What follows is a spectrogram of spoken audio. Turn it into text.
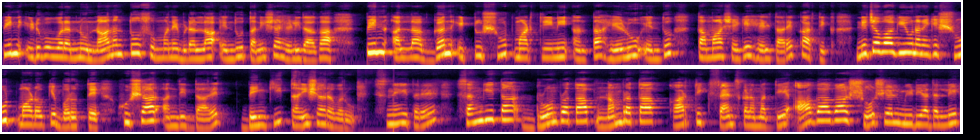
ಪಿನ್ ಇಡುವವರನ್ನು ನಾನಂತೂ ಸುಮ್ಮನೆ ಬಿಡಲ್ಲ ಎಂದು ತನಿಷಾ ಹೇಳಿದಾಗ, ಪಿನ್ ಅಲ್ಲ, ಗನ್ ಇಟ್ಟು ಶೂಟ್ ಮಾಡ್ತೀನಿ ಅಂತ ಹೇಳು ಎಂದು ತಮಾಷೆಗೆ ಹೇಳ್ತಾರೆ ಕಾರ್ತಿಕ್. ನಿಜವಾಗಿಯೂ ನನಗೆ ಶೂಟ್ ಮಾಡೋಕೆ ಬರುತ್ತೆ ಹುಷಾರ್ ಅಂದಿದ್ದಾರೆ ಬೆಂಕಿ ತನಿಷಾರವರು ಸ್ನೇಹಿತರೆ, ಸಂಗೀತ, ಡ್ರೋನ್ ಪ್ರತಾಪ್, ನಮ್ರತಾ, ಕಾರ್ತಿಕ್ ಫ್ಯಾನ್ಸ್ಗಳ ಮಧ್ಯೆ ಆಗಾಗ ಸೋಷಿಯಲ್ ಮೀಡಿಯಾದಲ್ಲಿ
